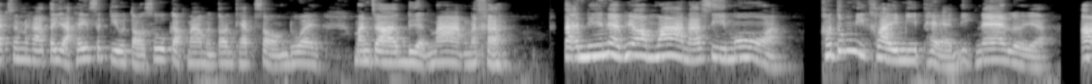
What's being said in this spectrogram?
กใช่ไหมคะ แต่อยากให้สกิลต่อสู้กลับมาเหมือนตอนแคปสองด้วย มันจะเดือดมากนะคะ แต่อันนี้เนี่ยพี่ออมว่านะซีโมอะเขาต้องมีใครมีแผนอีกแน่เลยอะ อ่า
